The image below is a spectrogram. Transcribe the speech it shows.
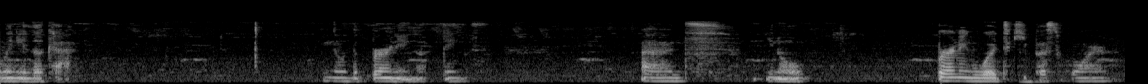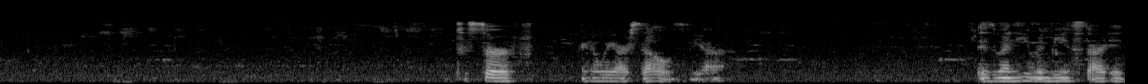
When you look at, you know, the burning of things, and, you know, burning wood to keep us warm, to serve in a way ourselves, yeah is when human beings started.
